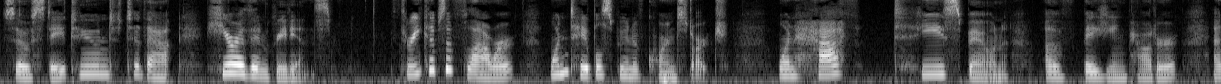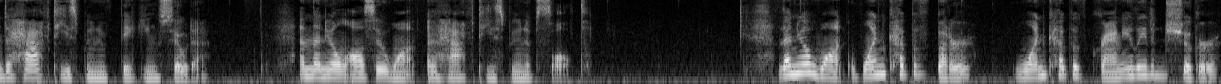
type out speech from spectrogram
So, stay tuned to that. Here are the ingredients three cups of flour, one tablespoon of cornstarch, one half teaspoon of baking powder and a half teaspoon of baking soda. And then you'll also want a half teaspoon of salt. Then you'll want one cup of butter, one cup of granulated sugar,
